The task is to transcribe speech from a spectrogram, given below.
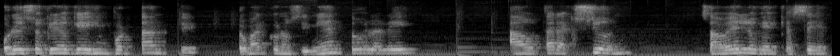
Por eso creo que es importante tomar conocimiento de la ley, adoptar acción, saber lo que hay que hacer,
